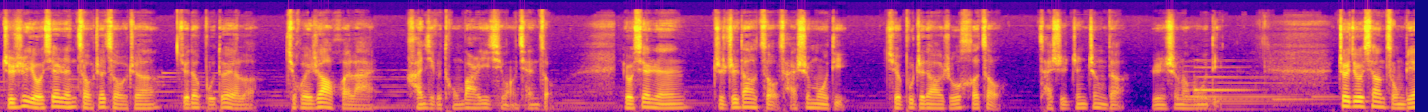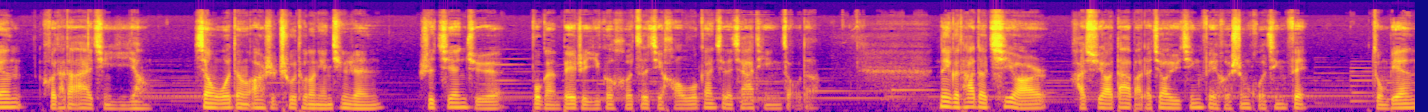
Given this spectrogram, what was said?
只是有些人走着走着觉得不对了，就会绕回来喊几个同伴一起往前走。有些人只知道走才是目的。却不知道如何走才是真正的人生的目的。这就像总编和他的爱情一样，像我等二十出头的年轻人，是坚决不敢背着一个和自己毫无干系的家庭走的。那个他的妻儿还需要大把的教育经费和生活经费，总编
